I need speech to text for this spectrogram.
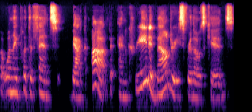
But when they put the fence back up and created boundaries for those kids,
